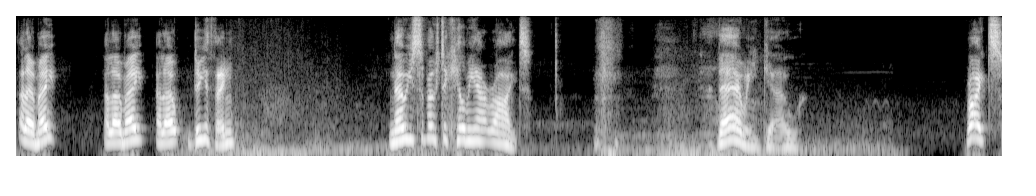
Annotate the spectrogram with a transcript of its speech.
hello mate. Hello mate. Hello. Do your thing. No, you're supposed to kill me outright. there we go. Right,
